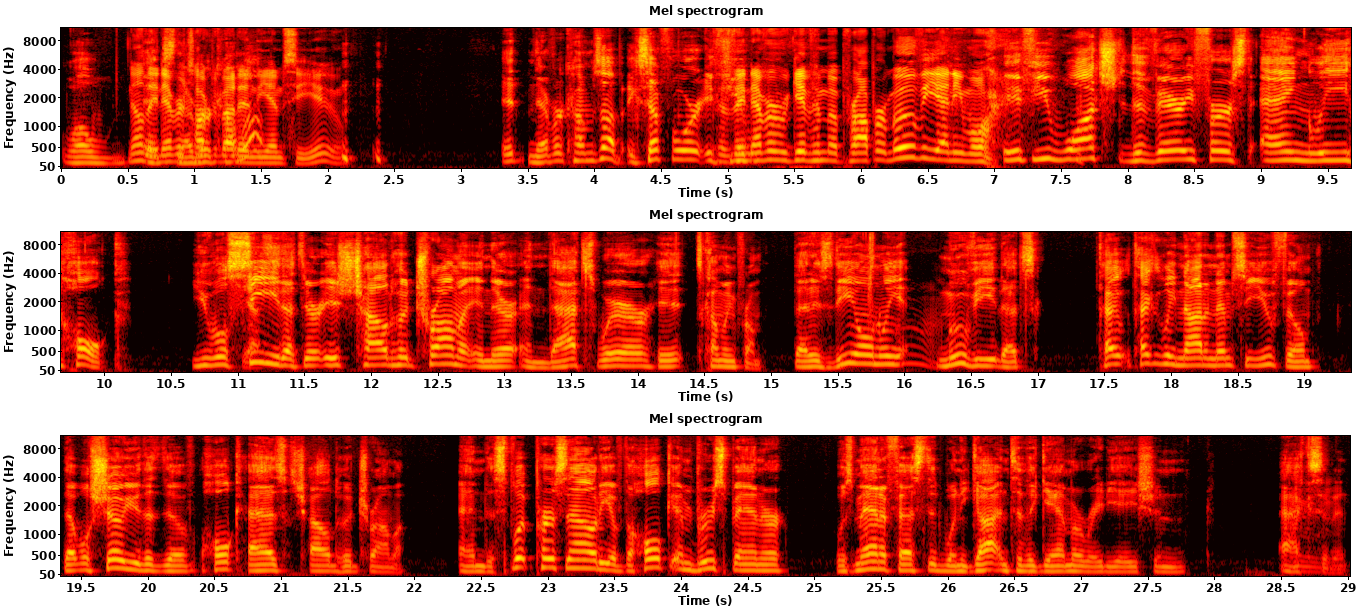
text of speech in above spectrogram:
Well, No, they it's never, talked about it come in the. MCU It never comes up, except for if you they never give him a proper movie anymore. if you watched the very first Ang Lee Hulk, you will see Yes. that there is childhood trauma in there, and that's where it's coming from. That is the only ah. movie that's te- technically not an MCU film that will show you that the Hulk has childhood trauma. And the split personality of the Hulk and Bruce Banner was manifested when he got into the gamma radiation accident.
